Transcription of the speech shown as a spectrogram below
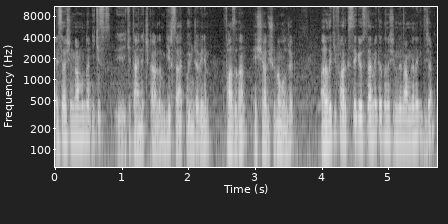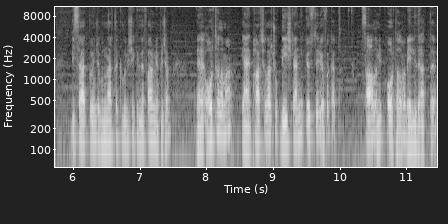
Mesela şimdi ben bundan iki, iki tane çıkardım. Bir saat boyunca benim fazladan eşya düşürmem olacak. Aradaki farkı size göstermek adına şimdi Namgan'a gideceğim. Bir saat boyunca bunlar takılı bir şekilde farm yapacağım. E, ortalama yani parçalar çok değişkenlik gösteriyor fakat sağlam ip ortalama bellidir hattı.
